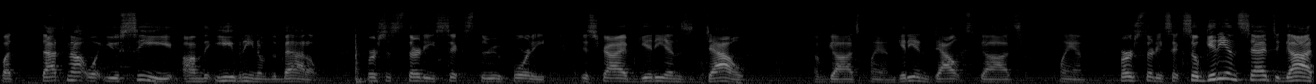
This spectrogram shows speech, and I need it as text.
But that's not what you see on the evening of the battle. Verses 36 through 40 describe Gideon's doubt of God's plan. Gideon doubts God's plan. Verse 36 So Gideon said to God,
